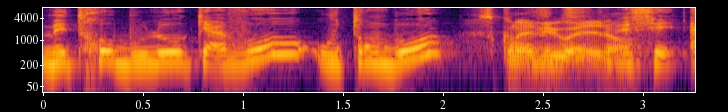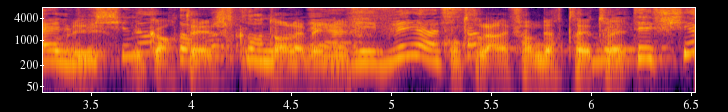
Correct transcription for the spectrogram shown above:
métro, boulot, caveau ou tombeau, Ce qu'on a vu, dites, ouais, c'est hallucinant. les cortèges Comment est-ce qu'on dans la manif arrivé à contre ça la réforme des retraites. On ouais. était fiers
